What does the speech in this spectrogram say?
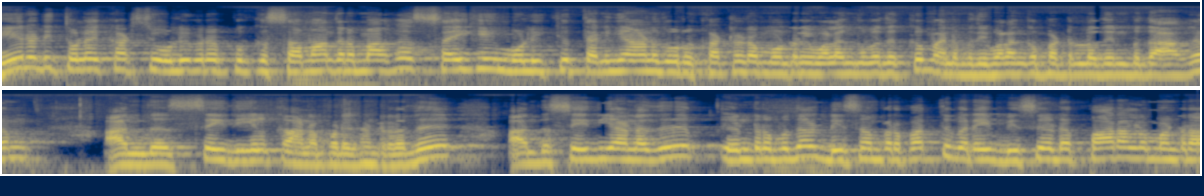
நேரடி தொலைக்காட்சி ஒளிபரப்புக்கு சமாந்தரமாக சைகை மொழிக்கு தனியானது ஒரு கட்டடம் ஒன்றை வழங்குவதற்கும் அனுமதி வழங்கப்பட்டுள்ளது என்பதாக அந்த செய்தியில் காணப்படுகின்றது. அந்த செய்தியானது இன்று முதல் டிசம்பர் பத்து வரை விசேட பாராளுமன்ற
